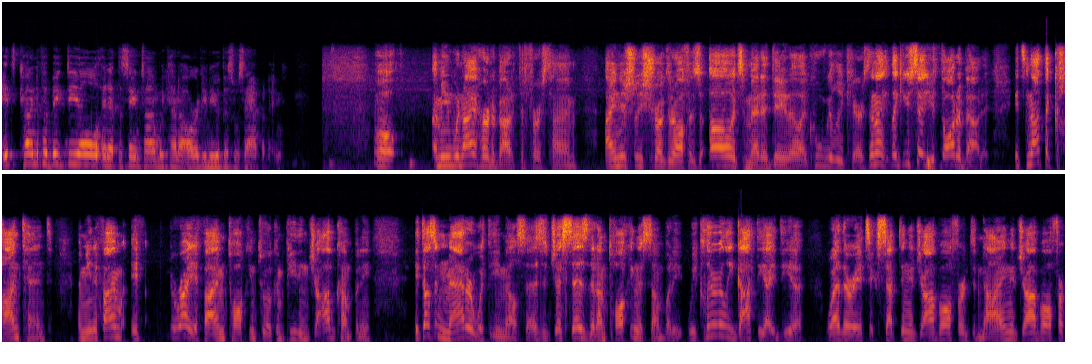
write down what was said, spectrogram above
it's kind of a big deal, and at the same time, we kind of already knew this was happening. Well, I mean, when I heard about it the first time, I initially shrugged it off as, oh, it's metadata. Like, who really cares? And I, like you said, you thought about it. It's not the content. I mean, if I'm, if you're right, if I'm talking to a competing job company, it doesn't matter what the email says. It just says that I'm talking to somebody. We clearly got the idea, whether it's accepting a job offer, denying a job offer,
